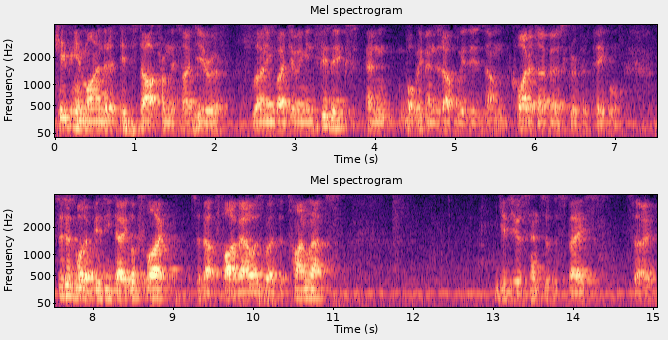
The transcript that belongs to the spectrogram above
keeping in mind that it did start from this idea of learning by doing in physics, and what we've ended up with is um, quite a diverse group of people. So this is what a busy day looks like. It's about five hours worth of time lapse. Gives you a sense of the space. So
